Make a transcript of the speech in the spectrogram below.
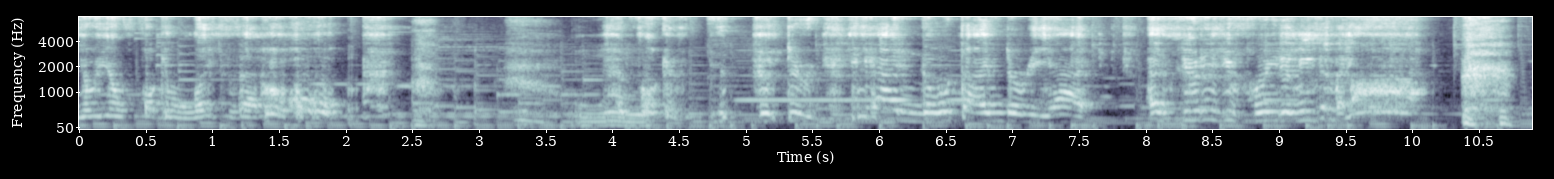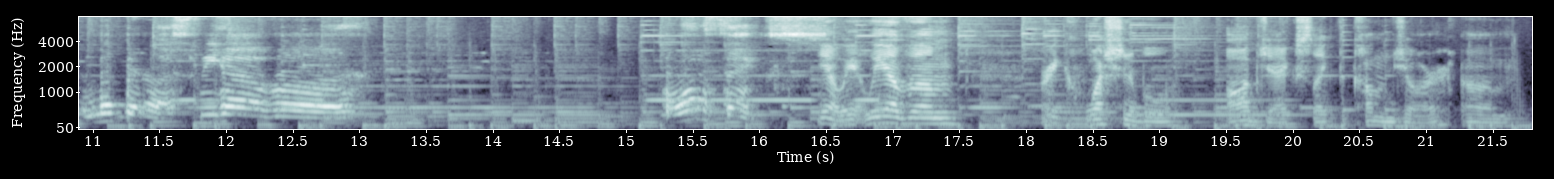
yo-yo fucking likes that hole. Whoa. fucking, dude, he had no time to react. As soon as you freed him, he's just like, ah! Look at us. We have, uh, a lot of things. Yeah, we, we have um very questionable objects like the cum jar. Um,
